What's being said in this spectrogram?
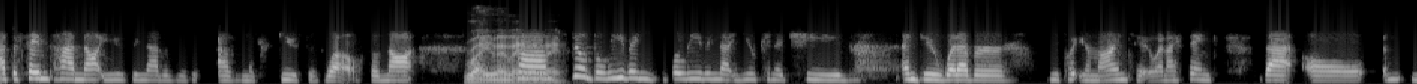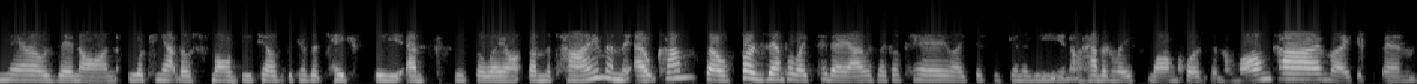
at the same time not using that as as an excuse as well. So not right right right, um, right, right. still believing believing that you can achieve and do whatever you put your mind to. And I think that all narrows in on looking at those small details because it takes the emphasis away from the time and the outcome. So, for example, like today, I was like, okay, like this is going to be, you know, I haven't raced long course in a long time. Like it's been,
